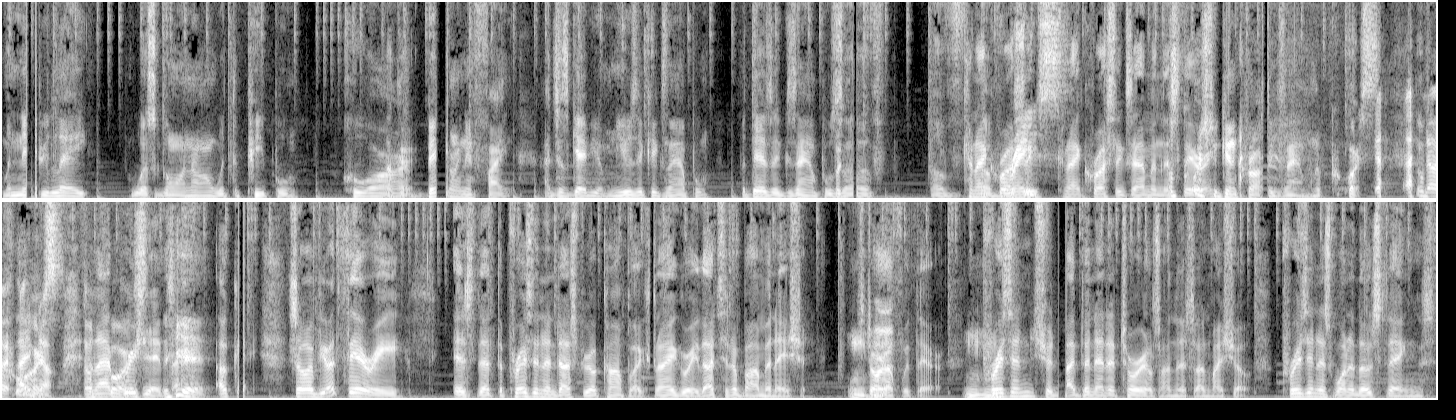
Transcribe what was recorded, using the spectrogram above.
manipulate what's going on with the people who are Okay. bickering and fighting. I just gave you a music example, but there's examples of of, Can I of cross? race. Can I cross-examine this theory? of theory? course, you can cross-examine. Of course, of no, course, I know, of and I course. appreciate that. Yeah, Okay. So if your theory is that the prison industrial complex, and I agree, that's an abomination. We'll Start Mhm. off with there. Mhm. Prison should, I've done editorials on this on my show. Prison is one of those things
